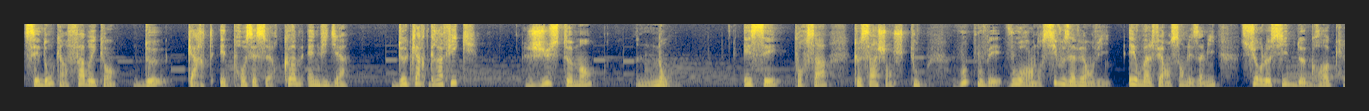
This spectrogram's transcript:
c'est donc un fabricant de cartes et de processeurs, comme Nvidia. De cartes graphiques? Justement, non. Et c'est pour ça que ça change tout. Vous pouvez vous rendre, si vous avez envie, et on va le faire ensemble les amis, sur le site de Grok.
